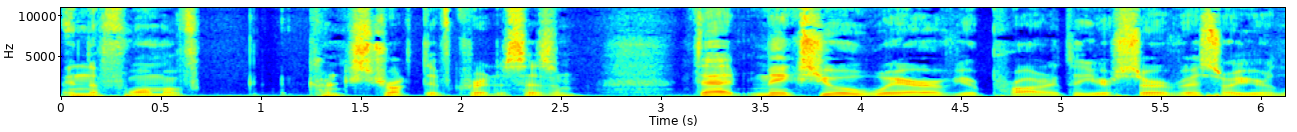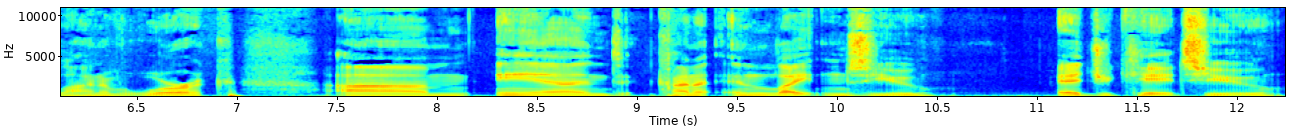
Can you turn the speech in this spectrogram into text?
in the form of constructive criticism that makes you aware of your product or your service or your line of work um, and kind of enlightens you, educates you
